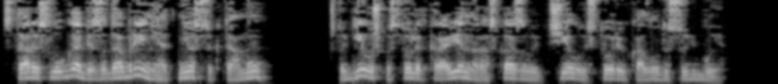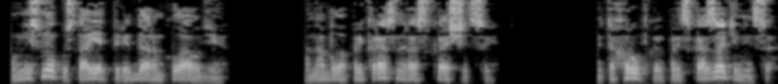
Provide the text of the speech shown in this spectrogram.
Старый слуга без одобрения отнесся к тому, что девушка столь откровенно рассказывает челу историю колоды судьбы. Он не смог устоять перед даром Клаудии. Она была прекрасной рассказчицей. Это хрупкая предсказательница,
